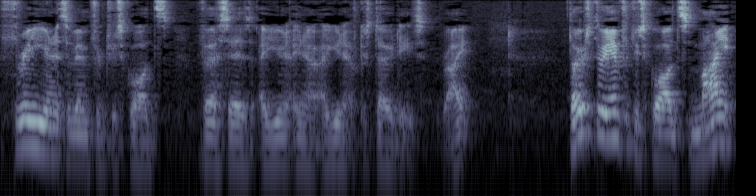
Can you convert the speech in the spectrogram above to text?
three units of infantry squads versus a unit, you know, a unit of custodes, right? Those three infantry squads might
